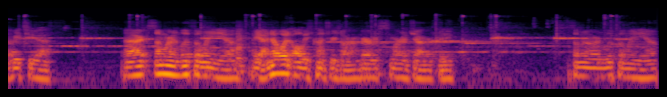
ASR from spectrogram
WTF. Alright, uh, somewhere in Lithuania. Oh, yeah, I know what all these countries are. I'm very smart at geography. Somewhere in Lithuania.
